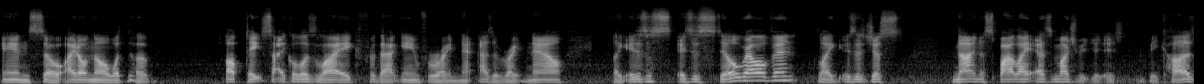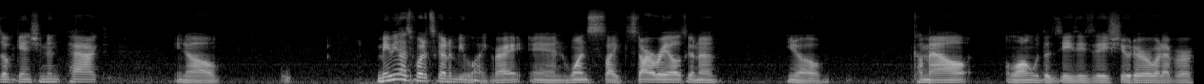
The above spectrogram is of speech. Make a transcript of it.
and so I don't know what the update cycle is like for that game for right now as of right now. Like is this is this still relevant? Like is it just not in the spotlight as much because of Genshin Impact? You know maybe that's what it's gonna be like right and once like Star Rail is gonna you know come out along with the ZZZ shooter or whatever.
